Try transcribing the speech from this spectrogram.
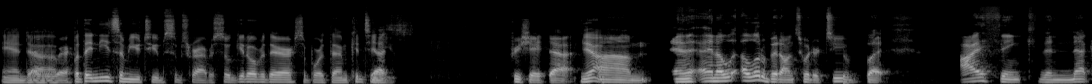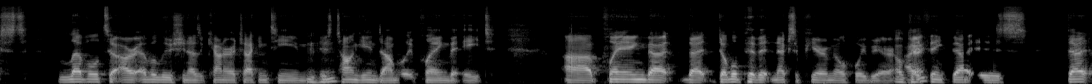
And uh, but they need some YouTube subscribers, so get over there, support them, continue. Yes. Appreciate that. Yeah. Um, and and a, a little bit on Twitter too, but I think the next level to our evolution as a counterattacking team is Mhm. Tanguy and Ndombele playing the eight, uh, playing that that double pivot next to Pierre Emile Højbjerg. Okay. I think that is that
